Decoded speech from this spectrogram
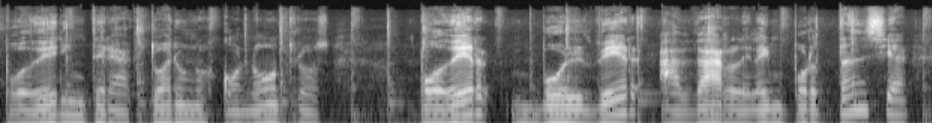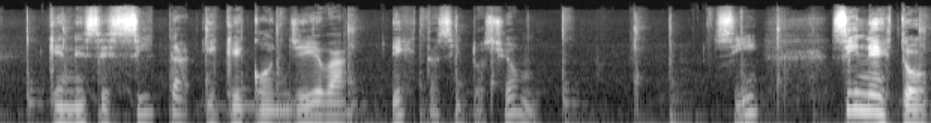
poder interactuar unos con otros, poder volver a darle la importancia que necesita y que conlleva esta situación. ¿Sí? Sin esto,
